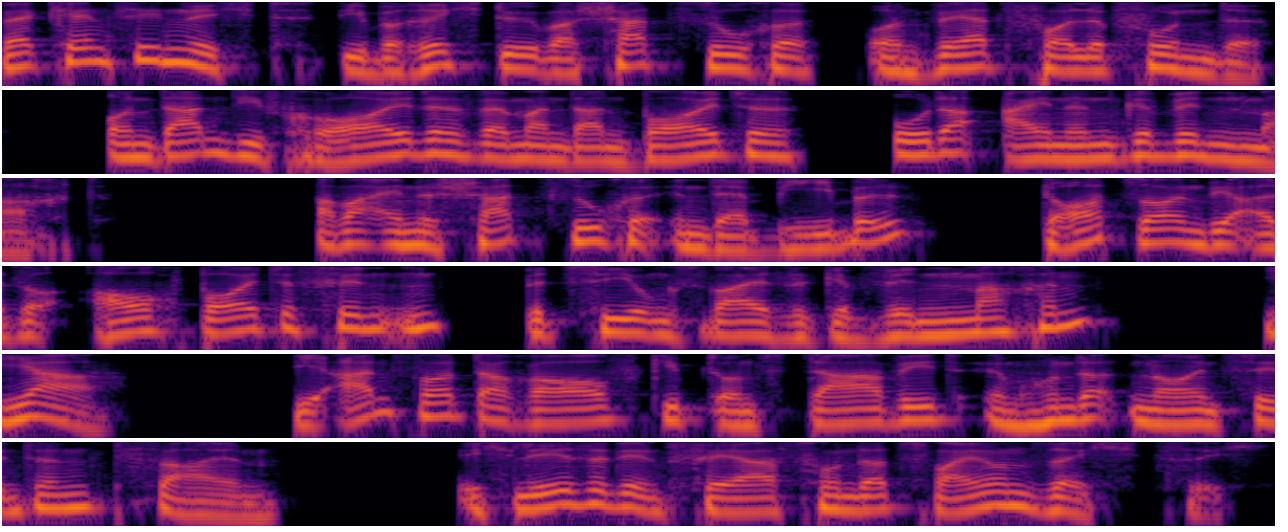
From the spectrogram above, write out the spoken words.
Wer kennt sie nicht, die Berichte über Schatzsuche und wertvolle Funde? Und dann die Freude, wenn man dann Beute oder einen Gewinn macht. Aber eine Schatzsuche in der Bibel? Dort sollen wir also auch Beute finden bzw. Gewinn machen? Ja, die Antwort darauf gibt uns David im 119. Psalm. Ich lese den Vers 162.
